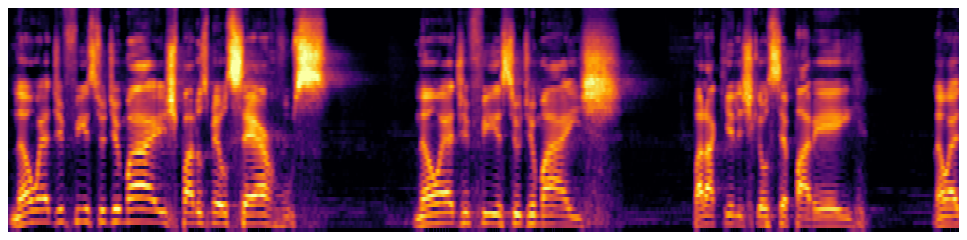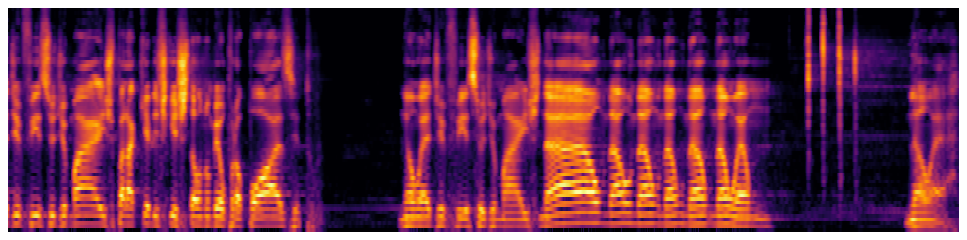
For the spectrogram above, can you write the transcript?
Não é difícil demais para os meus servos. Não é difícil demais para aqueles que eu separei não é difícil demais para aqueles que estão no meu propósito. Não é difícil demais. Não, não, não, não, não, não é um. Não é.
